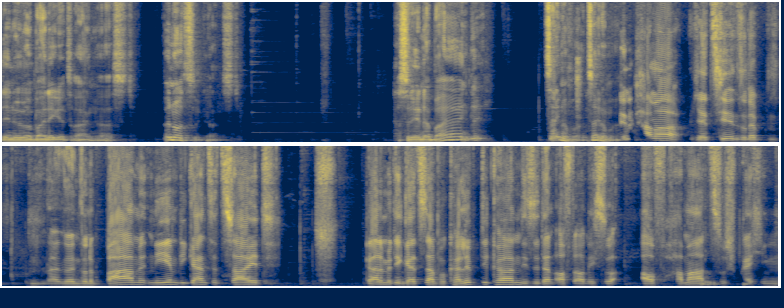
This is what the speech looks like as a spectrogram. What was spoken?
den du immer bei dir getragen hast, benutzen kannst. Hast du den dabei eigentlich? Zeig noch mal, zeig noch mal. Den Hammer jetzt hier in so eine, also in so eine Bar mitnehmen die ganze Zeit. Gerade mit den ganzen Apokalyptikern, die sind dann oft auch nicht so auf Hammer zu sprechen.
